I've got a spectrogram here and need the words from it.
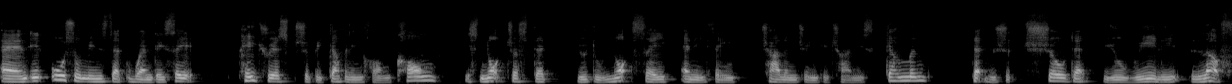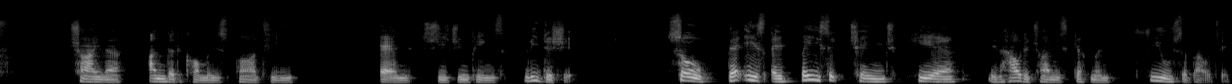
And it also means that when they say patriots should be governing Hong Kong, it's not just that you do not say anything challenging the Chinese government, that you should show that you really love China under the Communist Party and Xi Jinping's leadership. So there is a basic change here in how the Chinese government feels about it.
